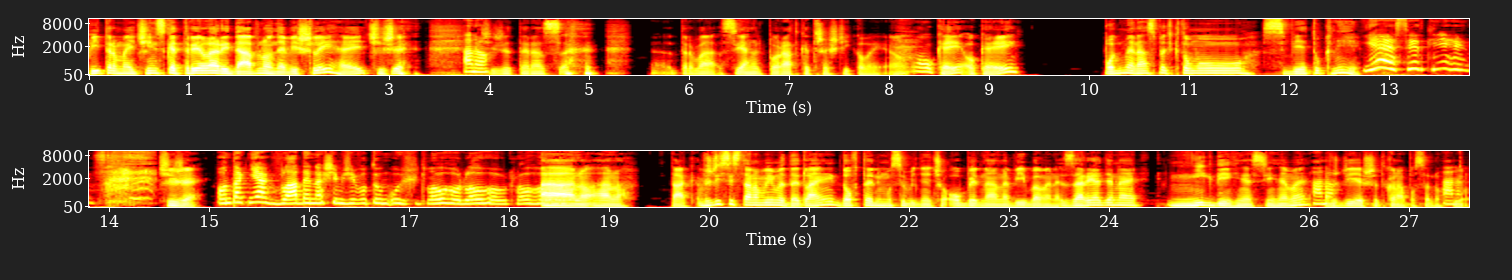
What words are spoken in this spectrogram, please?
Peter May čínske thrillery dávno nevyšli, hej, čiže, ano. čiže teraz treba siahnuť po Radke Třeštíkovej. Jo? OK, OK. Poďme naspäť k tomu svietu knihy. Je, yeah, svět knihy. Čiže? On tak nějak vládne našim životům už dlouho, dlouho, dlouho. Áno, áno. Tak, vždy si stanovíme deadline, dovtedy musí byť niečo objednané, vybavené, zariadené, nikdy ich nestihneme ano. a vždy je všetko na poslednú ano. chvíľu.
